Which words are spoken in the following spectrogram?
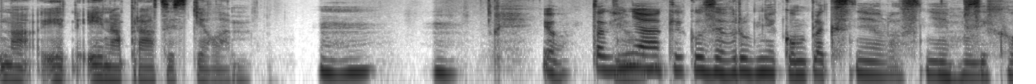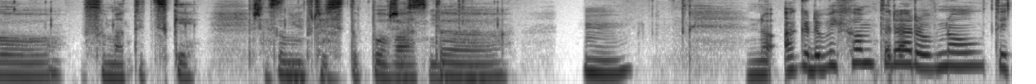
na, i, i na práci s tělem. Mm-hmm. Jo, takže jo. nějak jako zevrubně komplexně vlastně mm-hmm. psychosomaticky Přesně tomu tak. přistupovat. Přesně eh, tak. Mm. No a kdybychom teda rovnou teď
